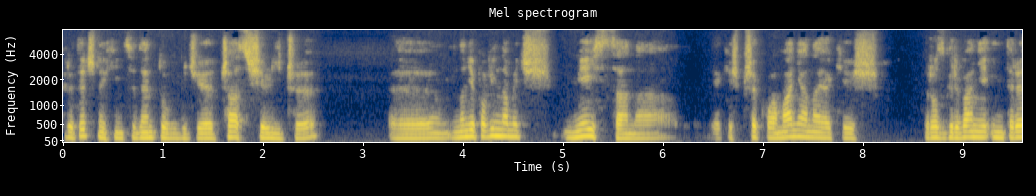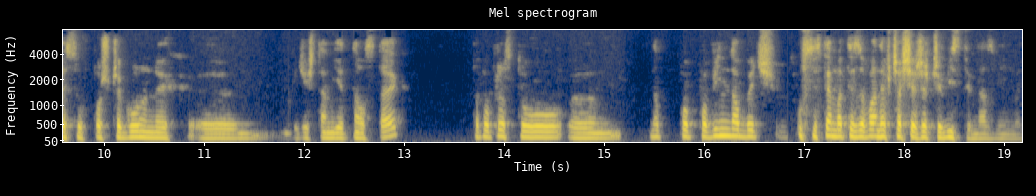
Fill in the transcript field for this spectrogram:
krytycznych incydentów, gdzie czas się liczy, no nie powinno mieć miejsca na jakieś przekłamania, na jakieś rozgrywanie interesów poszczególnych gdzieś tam jednostek, to po prostu no, po, powinno być usystematyzowane w czasie rzeczywistym, nazwijmy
